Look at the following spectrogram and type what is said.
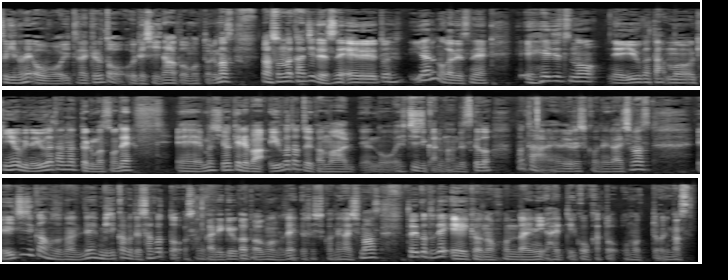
次のね、応募いただけると嬉しいなと思っております。まあそんな感じでですね、えっ、と、やるのがですね、え平日の、え夕方、もう金曜日の夕方になっておりますので、えーもしよければ、夕方というか、まあ、あの、7時からなんですけど、またよろしくお願いします。えー1時間ほどなんでね、短くてサクッと参加できるかと思うので、よろしくお願いします。ということで、え今日の本題に入っていこうかと思っております。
